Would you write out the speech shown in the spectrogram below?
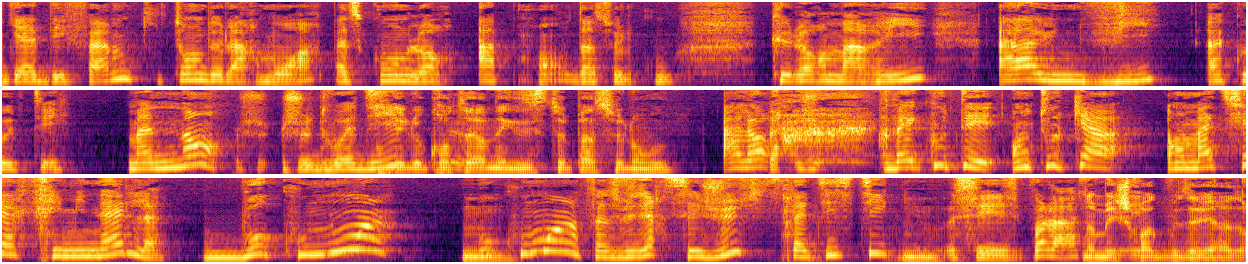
il y a des femmes qui tombent de l'armoire parce qu'on leur apprend d'un seul coup que leur mari a une vie à côté. Maintenant, je, je dois dire. Et le contraire n'existe pas selon vous? Alors, je- bah écoutez, en tout cas, en matière criminelle, beaucoup moins. Beaucoup moins. Enfin, je veux dire, c'est juste statistique. C'est voilà. Non, mais je crois que vous avez raison.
